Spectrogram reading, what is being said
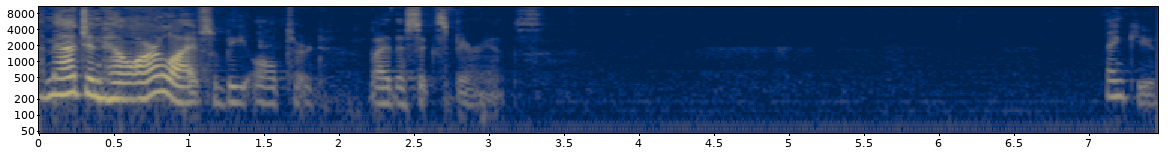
imagine how our lives would be altered by this experience. Thank you.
